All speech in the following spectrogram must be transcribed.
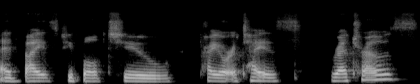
advise people to prioritize retros.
